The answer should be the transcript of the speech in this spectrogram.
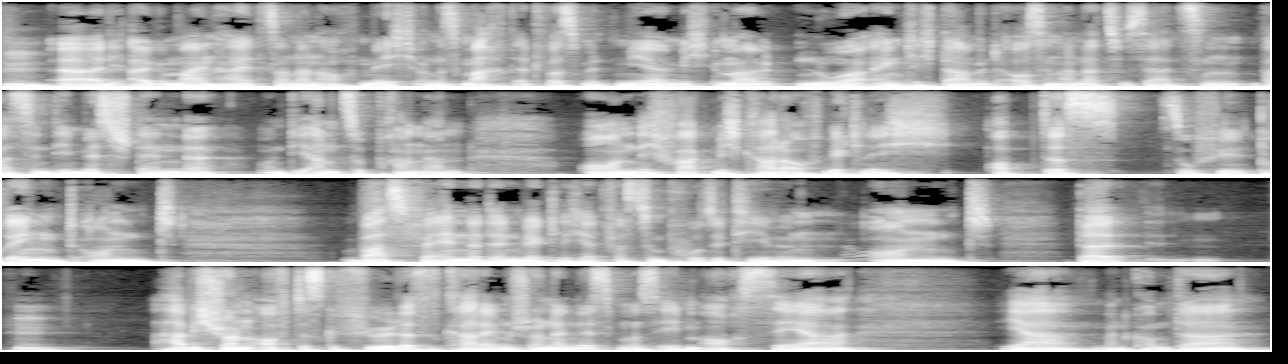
hm. äh, die Allgemeinheit, sondern auch mich und es macht etwas mit mir, mich immer nur eigentlich damit auseinanderzusetzen, was sind die Missstände und die anzuprangern. Und ich frage mich gerade auch wirklich, ob das so viel bringt und was verändert denn wirklich etwas zum Positiven? Und da hm. Habe ich schon oft das Gefühl, dass es gerade im Journalismus eben auch sehr, ja, man kommt da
